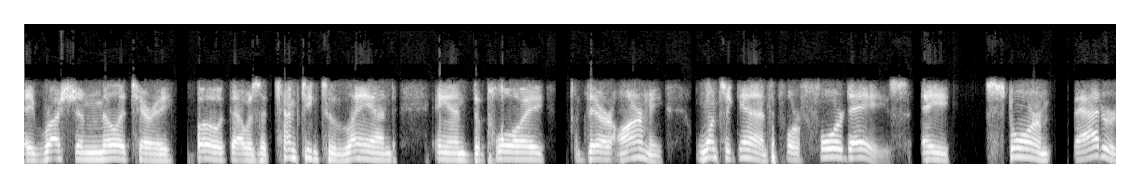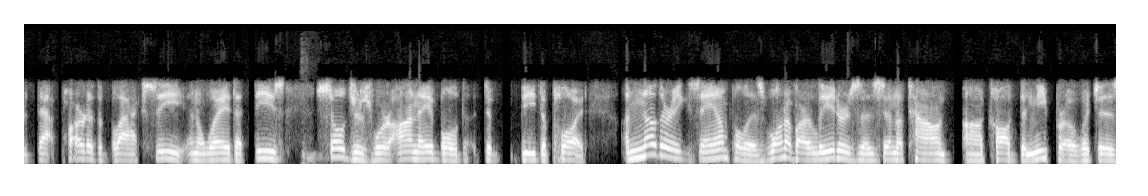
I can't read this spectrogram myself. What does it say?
a Russian military boat that was attempting to land and deploy their army. Once again, for four days, a storm battered that part of the Black Sea in a way that these soldiers were unable to be deployed. Another example is one of our leaders is in a town uh, called Dnipro, which is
